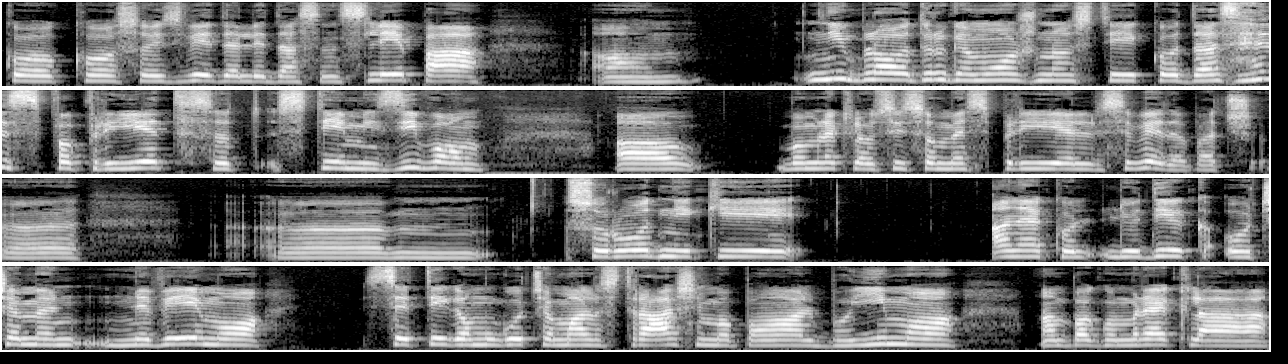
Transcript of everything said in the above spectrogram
ko, ko so izvedeli, da sem slepa, um, ni bilo druge možnosti, kot da se spoprijeti s, s tem izzivom. Uh, bom rekla, vsi so me sprijeli, seveda pač uh, um, sorodniki, a ne kot ljudje, o čemer ne vemo, se tega mogoče malo strašimo, pa malo bojimo, ampak bom rekla,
